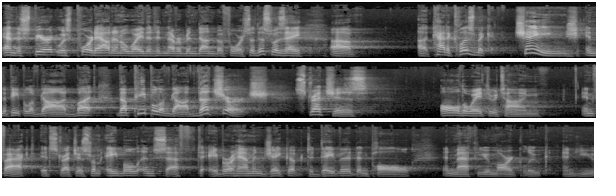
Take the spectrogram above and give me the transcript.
and the Spirit was poured out in a way that had never been done before. So, this was a, uh, a cataclysmic change in the people of God, but the people of God, the church, stretches all the way through time. In fact, it stretches from Abel and Seth to Abraham and Jacob to David and Paul and Matthew, Mark, Luke, and you.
